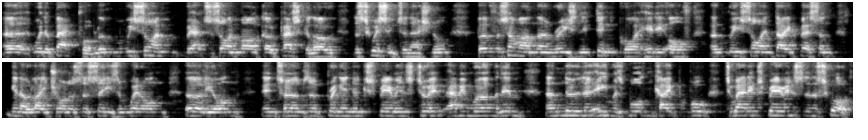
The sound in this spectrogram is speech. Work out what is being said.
uh, with a back problem. We signed, we had to sign Marco Pascolo, the Swiss international, but for some unknown reason it didn't quite hit it off. And we signed Dave Beasant, you know, later on as the season went on, early on, in terms of bringing experience to it, having worked with him and knew that he was more than capable to add experience to the squad.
